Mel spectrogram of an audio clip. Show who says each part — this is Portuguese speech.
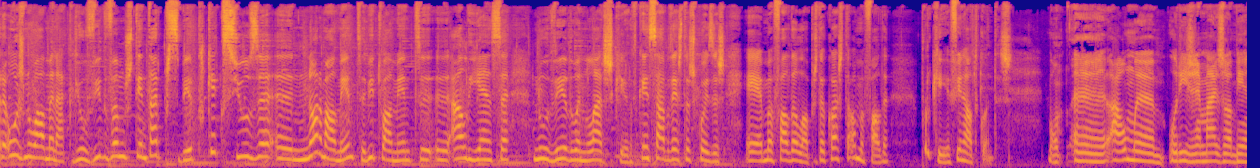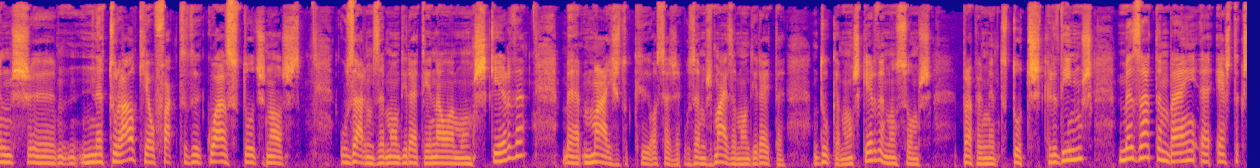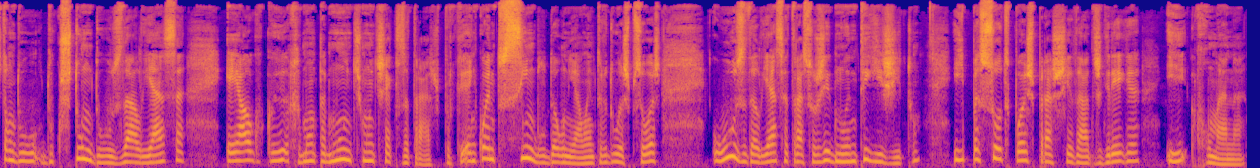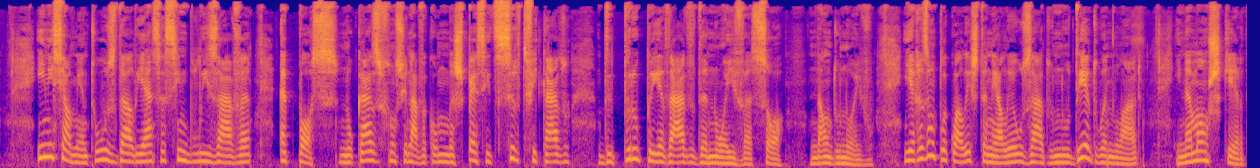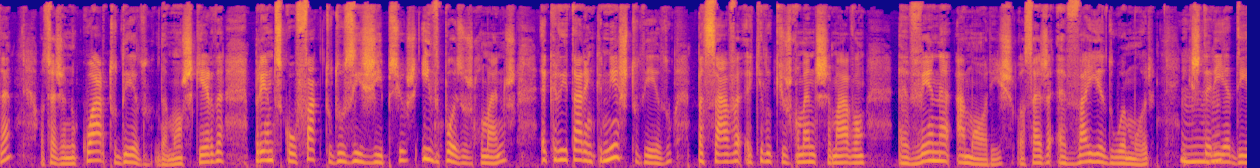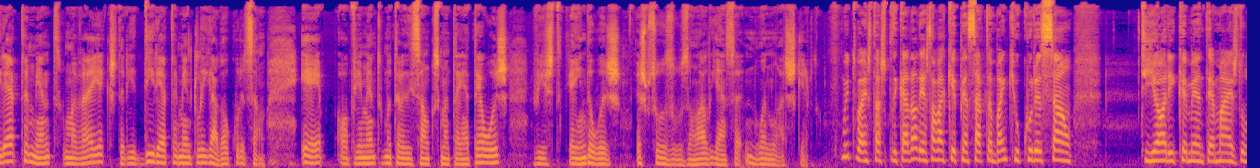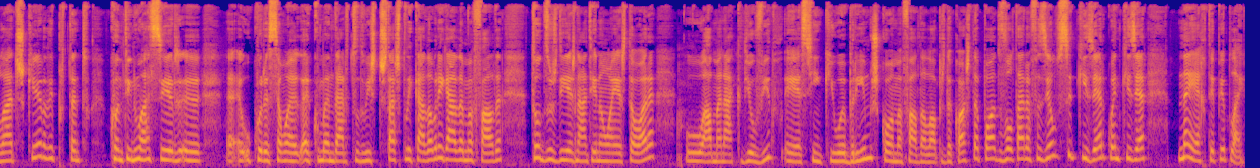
Speaker 1: Ora, hoje no Almanac de Ouvido vamos tentar perceber porque é que se usa uh, normalmente, habitualmente, uh, a aliança no dedo anelar esquerdo. Quem sabe destas coisas é Mafalda Lopes da Costa ou Mafalda? Porquê, afinal de contas?
Speaker 2: Bom, uh, há uma origem mais ou menos uh, natural, que é o facto de quase todos nós usarmos a mão direita e não a mão esquerda, mais do que, ou seja, usamos mais a mão direita do que a mão esquerda, não somos propriamente todos credinos, mas há também uh, esta questão do, do costume do uso da aliança, é algo que remonta muitos, muitos séculos atrás, porque enquanto símbolo da união entre duas pessoas, o uso da aliança terá surgido no Antigo Egito e passou depois para as sociedades grega e romana. Inicialmente, o uso da aliança simbolizava a posse. No caso, funcionava como uma espécie de certificado de propriedade da noiva só não do noivo. E a razão pela qual este anel é usado no dedo anelar e na mão esquerda, ou seja, no quarto dedo da mão esquerda, prende-se com o facto dos egípcios e depois os romanos acreditarem que neste dedo passava aquilo que os romanos chamavam a vena amoris, ou seja, a veia do amor, e que uhum. estaria diretamente, uma veia que estaria diretamente ligada ao coração. É, obviamente, uma tradição que se mantém até hoje, visto que ainda hoje as pessoas usam a aliança no anelar esquerdo.
Speaker 1: Muito bem, está explicado. Aliás, estava aqui a pensar também que o coração teoricamente é mais do lado esquerdo e, portanto, continua a ser uh, o coração a, a, comandar tudo isto. Está explicado. Obrigada, Mafalda. Todos os dias na Antena a esta hora, o Almanac de Ouvido, é assim que o abrimos com a Mafalda Lopes da Costa. Pode voltar a fazê-lo se quiser, quando quiser, na RTP Play.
